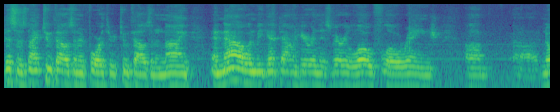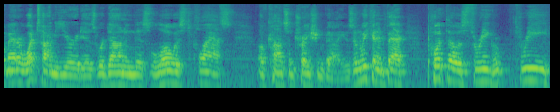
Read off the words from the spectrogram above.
this is 2004 through 2009, and now when we get down here in this very low flow range, um, uh, no matter what time of year it is, we're down in this lowest class of concentration values. And we can, in fact, put those three, three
